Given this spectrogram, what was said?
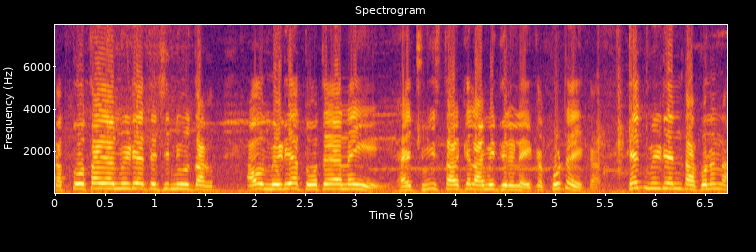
का तोताया मीडिया त्याची न्यूज दाखवतो. अहो मीडिया तोताया नाही आहे ह्या चोवीस तारखेला आम्ही दिलेलं आहे का? खोटं आहे का? हेच मीडियाने दाखवलं ना.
